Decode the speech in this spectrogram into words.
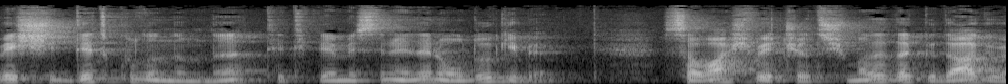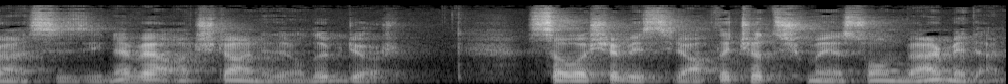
ve şiddet kullanımını tetiklemesine neden olduğu gibi, savaş ve çatışmada da gıda güvensizliğine ve açlığa neden olabiliyor. Savaşa ve silahlı çatışmaya son vermeden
